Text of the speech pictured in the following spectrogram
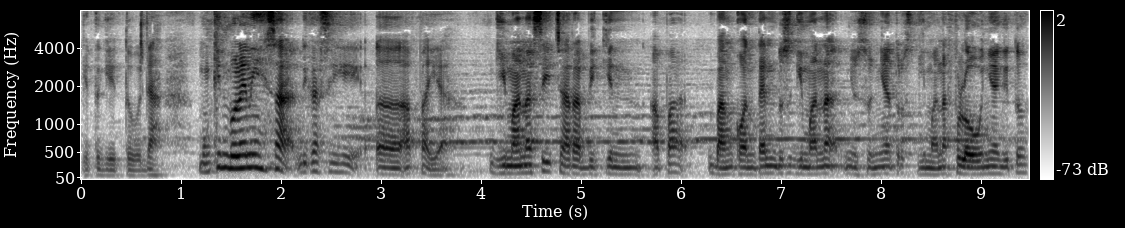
gitu-gitu. Nah, mungkin boleh nih Sa dikasih eh, apa ya? Gimana sih cara bikin apa bank konten terus gimana nyusunnya terus gimana flow-nya gitu?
